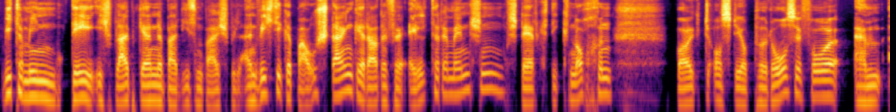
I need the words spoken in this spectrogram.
Vitamin D, ich bleibe gerne bei diesem Beispiel. Ein wichtiger Baustein, gerade für ältere Menschen, stärkt die Knochen, beugt Osteoporose vor. Ähm,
